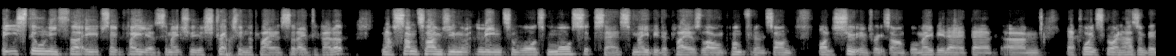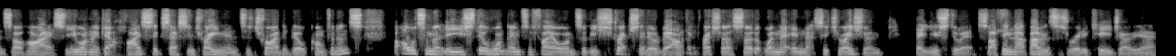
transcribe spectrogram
but you still need thirty percent failure to make sure you're stretching the players so they develop. Now, sometimes you might lean towards more success. Maybe the players low on confidence on on shooting, for example. Maybe their their um, their point scoring hasn't been so high, so you want to get high success in training to try to build confidence. But ultimately, you still want them to fail and to be stretched a little bit under pressure, so that when they're in that situation, they're used to it. So I think that balance is really key, Joe. Yeah.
